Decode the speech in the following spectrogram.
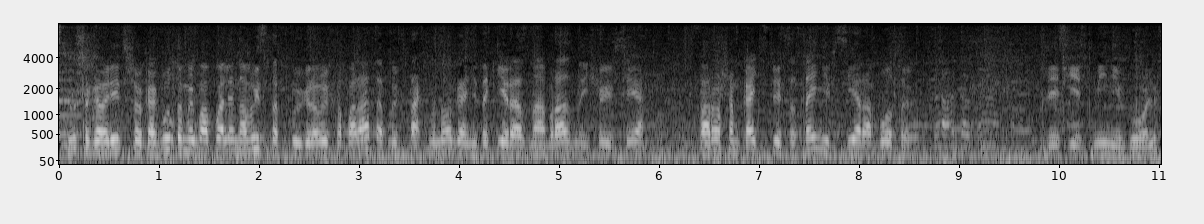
Ксюша говорит, что как будто мы попали на выставку игровых аппаратов, их так много, они такие разнообразные, еще и все в хорошем качестве и состоянии, все работают. Да, да, да. Здесь есть мини-гольф.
